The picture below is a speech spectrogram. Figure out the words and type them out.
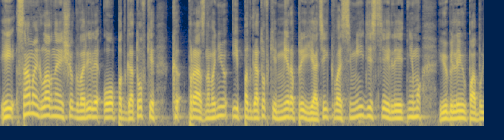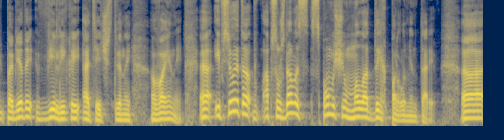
И самое главное, еще говорили о подготовке к празднованию и подготовке мероприятий к 80-летнему юбилею победы в Великой Отечественной войны. И все это обсуждалось с помощью молодых парламентариев. Э,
